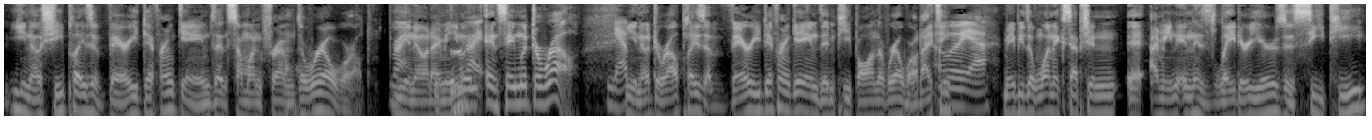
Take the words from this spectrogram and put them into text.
you know, she plays a very different game than someone from the real world. You know what I mean? Right. And, and same with Darrell. Yep. You know, Darrell plays a very different game than people on the real world. I think Oh yeah. maybe the one exception, eh, I mean, in his later years is CT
